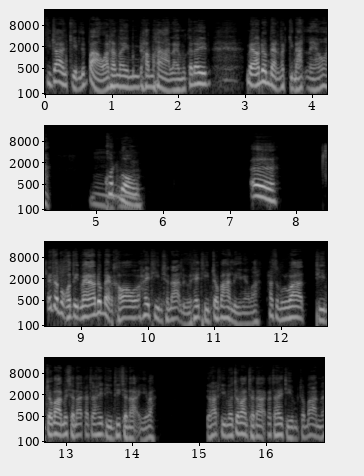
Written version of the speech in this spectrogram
ทีมชาติอังกฤษหรือเปล่าวะทำไมมึงทำหาอะไรมันก็ได้แมวเดิมแบตมากี่นัดแล้วอะอืมโคตรงง เออเอ๊ะแต่ปกติแมนอัลเดอร์แบทเขาเอาให้ทีมชนะ หรือให้ทีมเจ้าบ้านหรือยังไงวะ ถ้าสมมติว่าทีมเจ้าบ้านไม่ชนะก็จะให้ทีมที่ชนะอย่างนี้ป่ะ แต่ถ้าทีมเจ้าบ้านชนะ ก็จะให้ทีมเจ้าบ้านไหม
